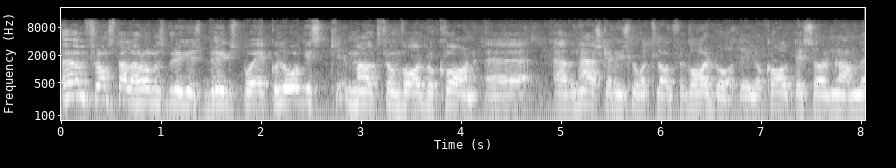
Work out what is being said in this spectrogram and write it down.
öl från Stallarholmens brygghus bryggs på ekologisk malt från Varbro kvarn. Eh, även här ska vi slå ett slag för Varbro. Det är lokalt i Sörmland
